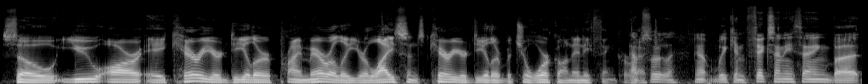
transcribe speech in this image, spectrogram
So you are a carrier dealer primarily, you're licensed carrier dealer, but you'll work on anything, correct? Absolutely. Yep. We can fix anything, but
